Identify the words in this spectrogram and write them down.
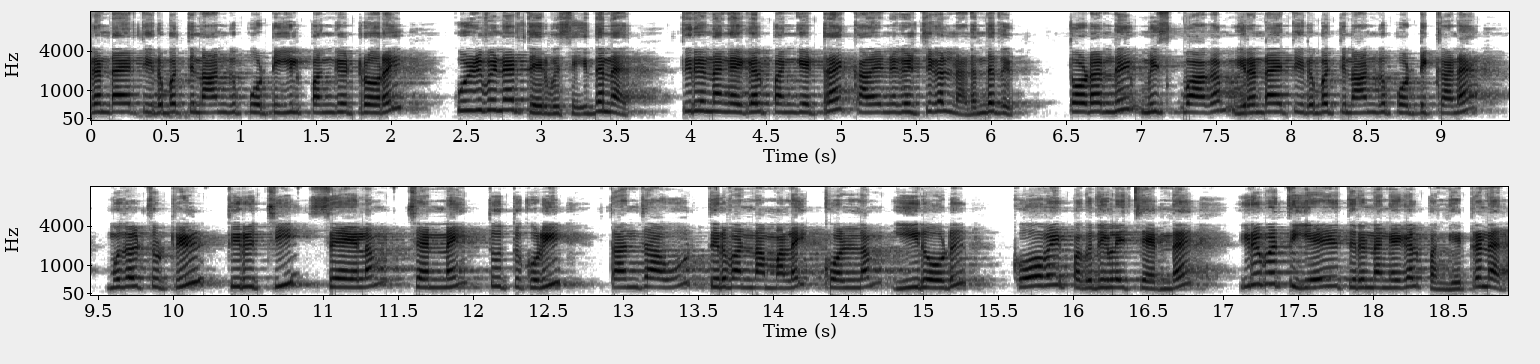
இரண்டாயிரத்தி இருபத்தி நான்கு போட்டியில் பங்கேற்றோரை குழுவினர் தேர்வு செய்தனர். திருநங்கைகள் பங்கேற்ற கலை நிகழ்ச்சிகள் நடந்தது. தொடர்ந்து மிஸ் வாகம் இரண்டாயிரத்தி இருபத்தி நான்கு போட்டிக்கான முதல் சுற்றில் திருச்சி சேலம் சென்னை தூத்துக்குடி தஞ்சாவூர் திருவண்ணாமலை கொல்லம் ஈரோடு கோவை பகுதிகளைச் சேர்ந்த இருபத்தி ஏழு திருநங்கைகள் பங்கேற்றனர்.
